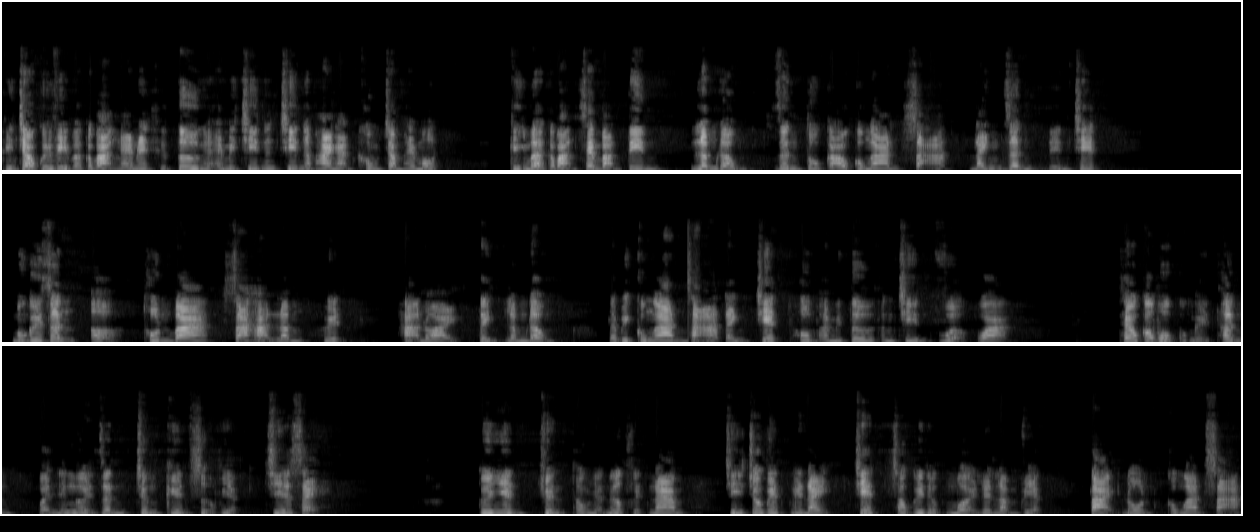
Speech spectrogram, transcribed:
Kính chào quý vị và các bạn ngày hôm nay thứ Tư ngày 29 tháng 9 năm 2021. Kính mời các bạn xem bản tin Lâm Đồng dân tố cáo công an xã đánh dân đến chết. Một người dân ở thôn 3 xã Hà Lâm, huyện Hạ Đoài, tỉnh Lâm Đồng đã bị công an xã đánh chết hôm 24 tháng 9 vừa qua. Theo cáo buộc của người thân và những người dân chứng kiến sự việc chia sẻ. Tuy nhiên, truyền thông nhà nước Việt Nam chỉ cho biết người này chết sau khi được mời lên làm việc tại đồn công an xã.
